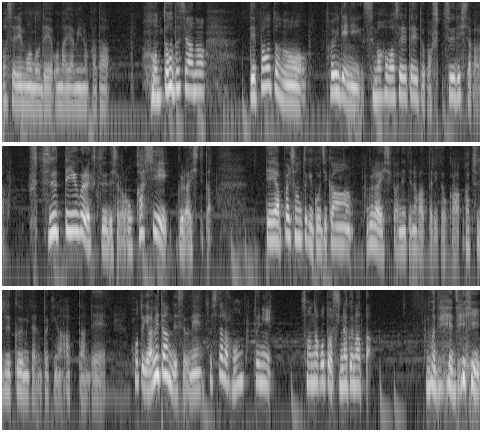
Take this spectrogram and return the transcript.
忘れ物でお悩みの方本当私あのデパートのトイレにスマホ忘れたりとか普通でしたから。普通っていうぐらい普通でしたからおかしいぐらいしてた。でやっぱりその時5時間ぐらいしか寝てなかったりとかが続くみたいな時があったんで本当やめたんですよね。そしたら本当にそんなことはしなくなった。ので 是非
